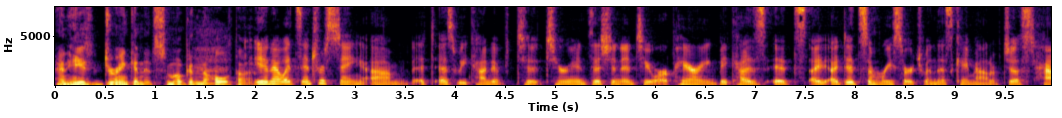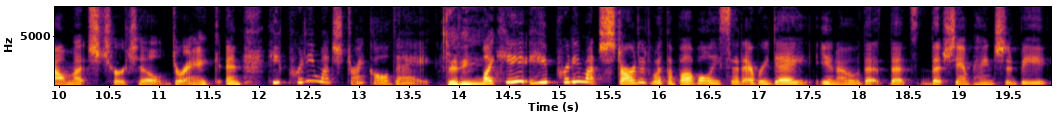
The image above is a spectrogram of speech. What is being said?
and he's drinking and smoking the whole time. You know, it's interesting um, it- as we kind of to, to transition into our pairing because it's. I, I did some research when this came out of just how much Churchill drank, and he pretty much drank all day. Did he? Like he he pretty much started with a bubble. He said every day, you know that that that champagne should be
